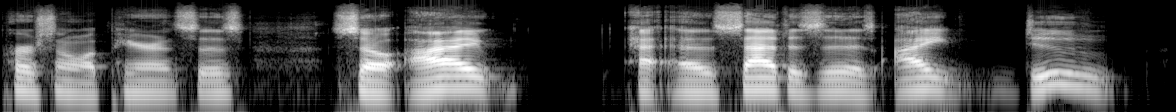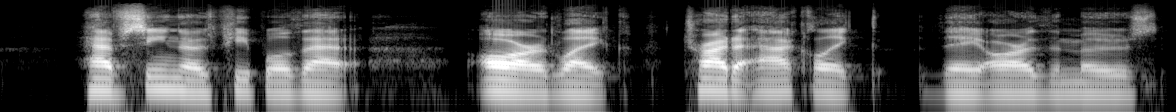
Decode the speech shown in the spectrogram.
personal appearances. So I, as sad as it is, I do have seen those people that are like try to act like they are the most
